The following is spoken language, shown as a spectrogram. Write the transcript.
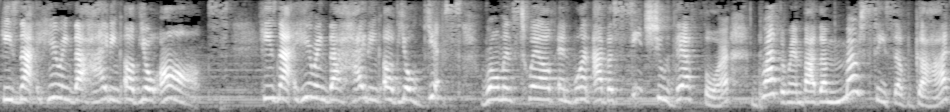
He's not hearing the hiding of your alms. He's not hearing the hiding of your gifts. Romans 12 and 1. I beseech you, therefore, brethren, by the mercies of God,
